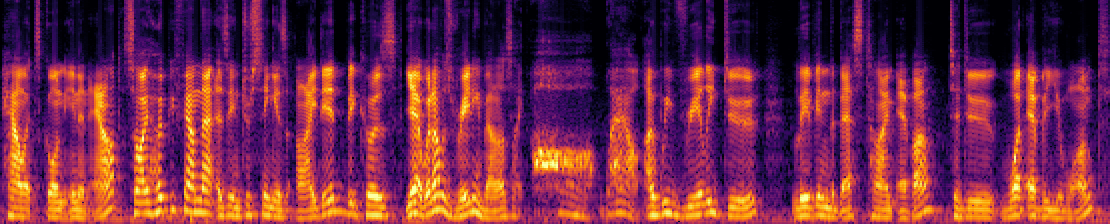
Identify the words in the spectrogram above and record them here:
how it's gone in and out. So I hope you found that as interesting as I did because yeah, when I was reading about it, I was like, oh, wow, uh, we really do live in the best time ever to do whatever you want.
